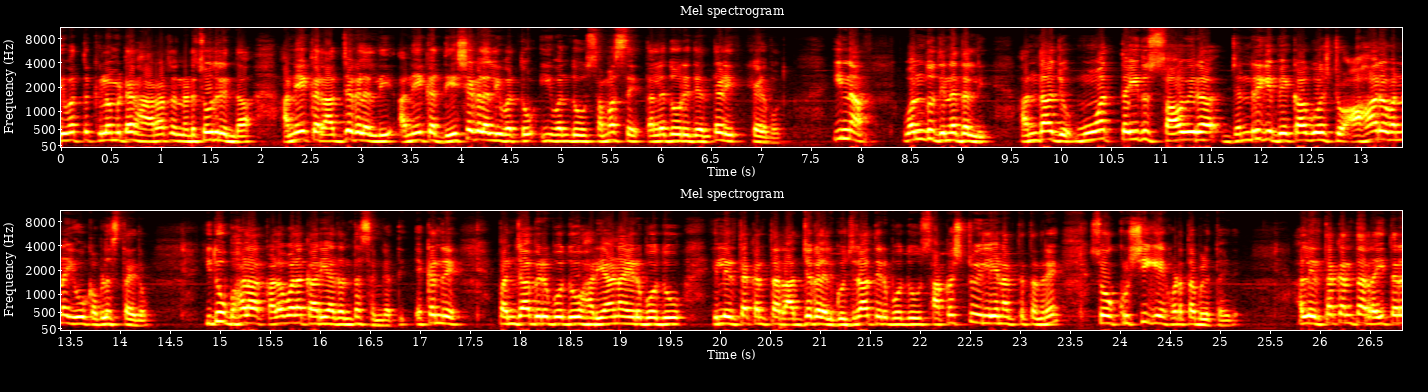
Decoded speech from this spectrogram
ಐವತ್ತು ಕಿಲೋಮೀಟರ್ ಹಾರಾಟ ನಡೆಸೋದ್ರಿಂದ ಅನೇಕ ರಾಜ್ಯಗಳಲ್ಲಿ, ಅನೇಕ ದೇಶಗಳಲ್ಲಿ ಇವತ್ತು ಈ ಒಂದು ಸಮಸ್ಯೆ ತಲೆದೋರಿದೆ ಅಂತೇಳಿ ಹೇಳ್ಬೋದು. ಇನ್ನು ಒಂದು ದಿನದಲ್ಲಿ ಅಂದಾಜು ಮೂವತ್ತೈದು ಸಾವಿರ ಜನರಿಗೆ ಬೇಕಾಗುವಷ್ಟು ಆಹಾರವನ್ನು ಇವು ಕಬಳಿಸ್ತಾ ಇದ್ದವು. ಇದು ಬಹಳ ಕಳವಳಕಾರಿಯಾದಂಥ ಸಂಗತಿ. ಯಾಕಂದರೆ ಪಂಜಾಬ್ ಇರ್ಬೋದು, ಹರಿಯಾಣ ಇರ್ಬೋದು ಇಲ್ಲಿರ್ತಕ್ಕಂಥ ರಾಜ್ಯಗಳಲ್ಲಿ ಗುಜರಾತ್ ಇರ್ಬೋದು, ಸಾಕಷ್ಟು ಇಲ್ಲಿ ಏನಾಗ್ತದೆ ಅಂದರೆ ಸೊ ಕೃಷಿಗೆ ಹೊಡೆತ ಬೀಳ್ತಾ ಇದೆ. ಅಲ್ಲಿರ್ತಕ್ಕಂಥ ರೈತರ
